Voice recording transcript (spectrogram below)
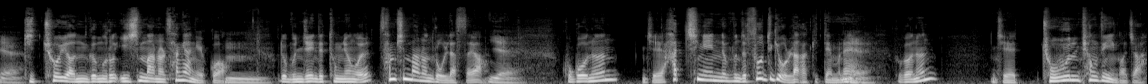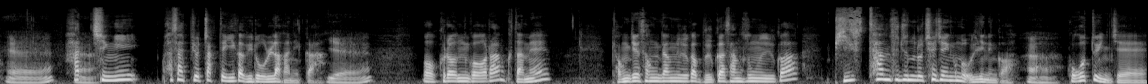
예. 기초 연금으로 20만 원을 상향했고 음. 그리고 문재인 대통령을 30만 원으로 올렸어요. 예. 그거는 이제 하층에 있는 분들 소득이 올라갔기 때문에 예. 그거는 이제 좋은 평등인 거죠. 예. 하층이 화살표 짝대기가 위로 올라가니까 예. 뭐 그런 거랑 그다음에 경제 성장률과 물가 상승률과 비슷한 수준으로 최저임금을 올리는 거. 아하. 그것도 이제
